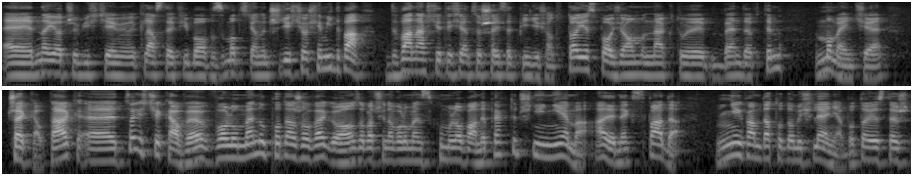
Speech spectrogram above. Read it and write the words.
e, No i oczywiście klaster FIBO wzmocniony 38,2, 12650. To jest poziom, na który będę w tym momencie czekał, tak? E, Co jest ciekawe, wolumenu podażowego, zobaczcie na wolumen skumulowany, praktycznie nie ma, a rynek spada. Niech Wam da to do myślenia, bo to jest też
